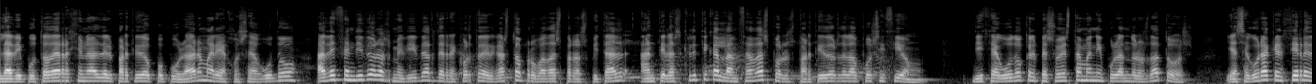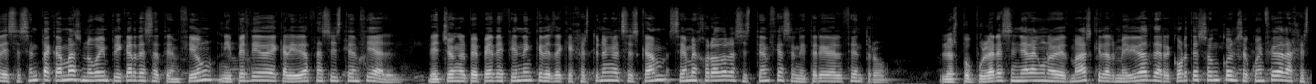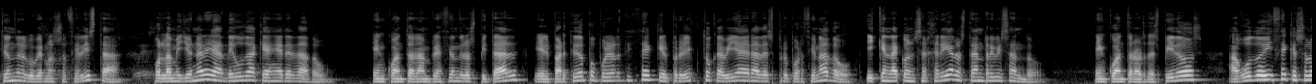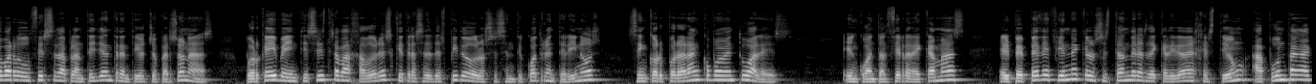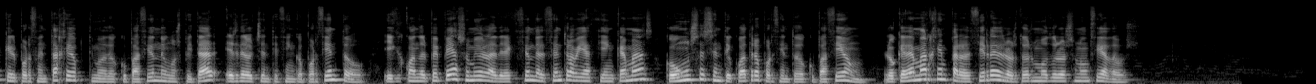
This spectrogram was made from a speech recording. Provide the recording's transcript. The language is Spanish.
La diputada regional del Partido Popular, María José Agudo, ha defendido las medidas de recorte del gasto aprobadas para hospital ante las críticas lanzadas por los partidos de la oposición. Dice Agudo que el PSOE está manipulando los datos y asegura que el cierre de 60 camas no va a implicar desatención ni pérdida de calidad asistencial. De hecho, en el PP defienden que desde que gestionan el SESCAM se ha mejorado la asistencia sanitaria del centro. Los populares señalan una vez más que las medidas de recorte son consecuencia de la gestión del gobierno socialista, por la millonaria deuda que han heredado. En cuanto a la ampliación del hospital, el Partido Popular dice que el proyecto que había era desproporcionado y que en la consejería lo están revisando. En cuanto a los despidos, Agudo dice que solo va a reducirse la plantilla en 38 personas, porque hay 26 trabajadores que tras el despido de los 64 interinos se incorporarán como eventuales. En cuanto al cierre de camas, el PP defiende que los estándares de calidad de gestión apuntan a que el porcentaje óptimo de ocupación de un hospital es del 85% y que cuando el PP asumió la dirección del centro había 100 camas con un 64% de ocupación, lo que da margen para el cierre de los dos módulos anunciados.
